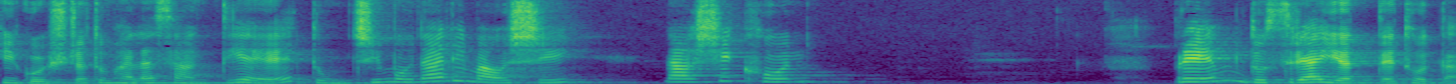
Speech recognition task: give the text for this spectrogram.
ही गोष्ट तुम्हाला सांगते आहे तुमची मोनाली मावशी नाशिकहून. प्रेम दुसऱ्या इयत्तेत होता.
